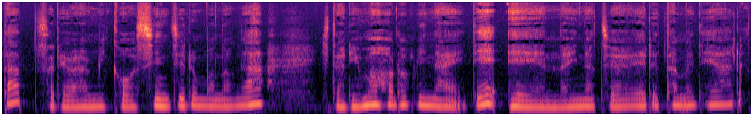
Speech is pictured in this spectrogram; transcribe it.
た」それは御子を信じる者が一人も滅びないで永遠の命を得るためであるっ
